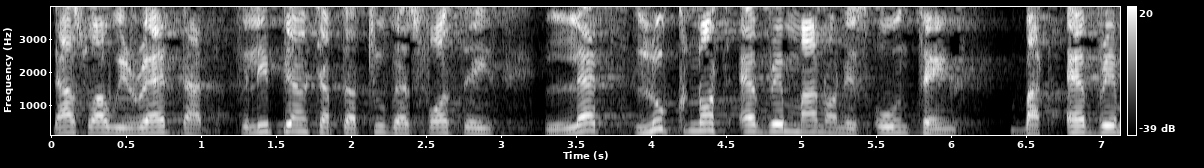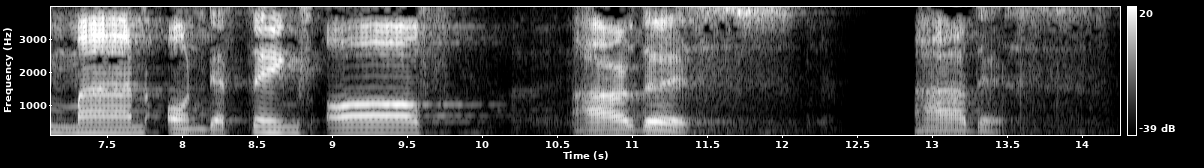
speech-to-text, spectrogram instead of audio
That's why we read that Philippians chapter 2 verse 4 says, let, look not every man on his own things, but every man on the things of others. Others.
